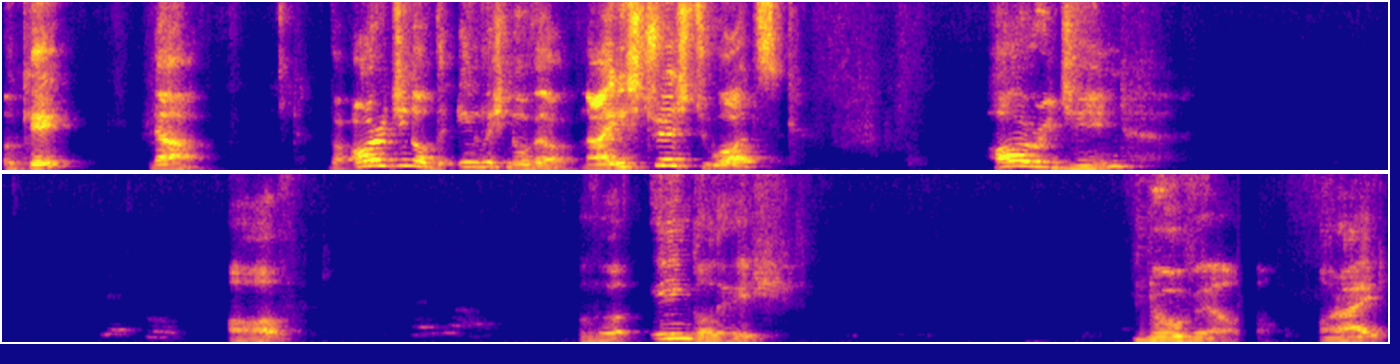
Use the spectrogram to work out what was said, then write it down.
Okay, now the origin of the English novel. Now it is traced to what? Origin of the English novel. All right,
